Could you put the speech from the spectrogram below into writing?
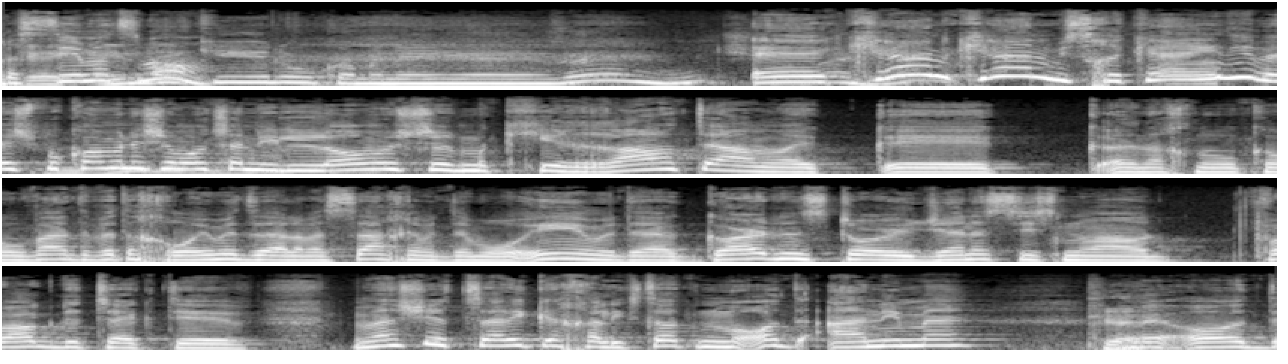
בסטים אינדי, עצמו. כאילו, כל מיני... אה, זה... אה, כן, כן, משחקי אינדי, ויש פה כל מיני שמות שאני לא ממש מכירה אותם. אה, אנחנו כמובן, אתם בטח רואים את זה על המסך, אם אתם רואים, את ה-Garden Story, Genesis Noir, Frog Detective, מה שיצא לי ככה לקצת מאוד אנימה, כן. מאוד...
